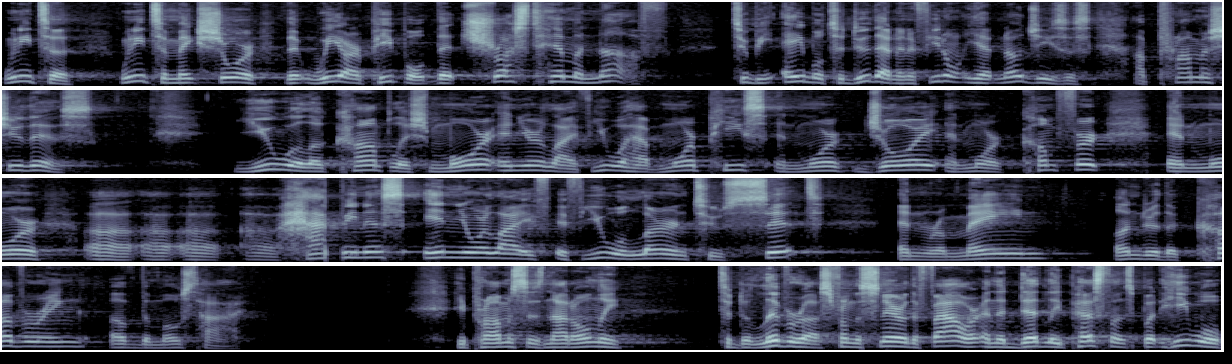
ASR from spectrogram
We need to, we need to make sure that we are people that trust Him enough to be able to do that. And if you don't yet know Jesus, I promise you this you will accomplish more in your life. You will have more peace and more joy and more comfort and more uh, uh, uh, uh happiness in your life if you will learn to sit and remain under the covering of the Most High. He promises not only to deliver us from the snare of the fowler and the deadly pestilence, but He will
